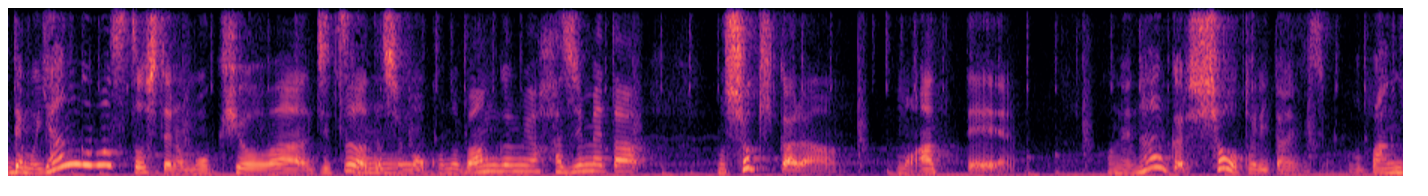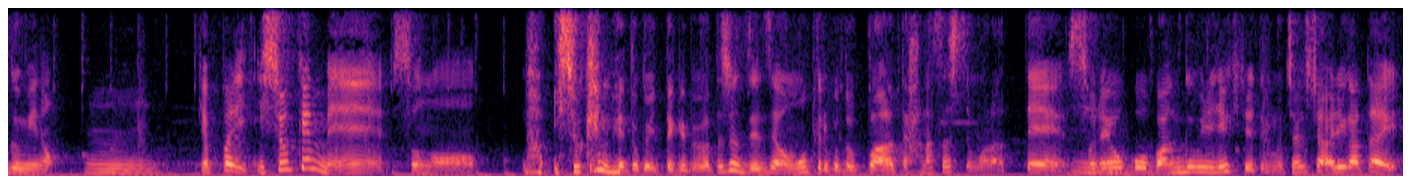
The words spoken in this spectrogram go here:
でもヤングボスとしての目標は実は私もこの番組を始めたもう初期からもあってもうねなんかで賞を取りたいんですよこの番組の。うんやっぱり一生懸命その 一生懸命とか言ったけど私は全然思ってることをバーって話させてもらってそれをこう番組にできててむちゃくちゃありがたい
